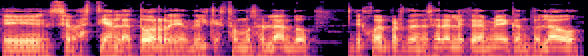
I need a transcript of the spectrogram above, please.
eh, Sebastián Latorre, del que estamos hablando, dejó de pertenecer a la Academia de Cantolao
